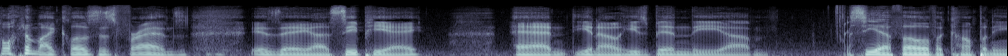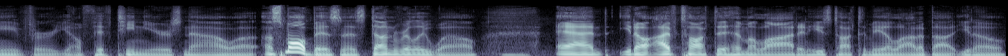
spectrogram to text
one of my closest friends is a uh, CPA, and you know he's been the um, CFO of a company for you know 15 years now, uh, a small business done really well, and you know, I've talked to him a lot, and he's talked to me a lot about you know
